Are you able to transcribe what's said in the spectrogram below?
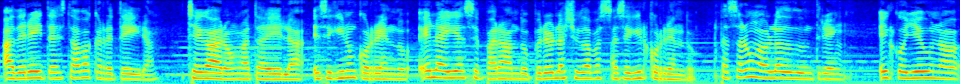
A dereita estaba a carreteira. Chegaron ata ela e seguiron correndo. Ela ia separando, pero ela axudaba a seguir correndo. Pasaron ao lado dun tren. El colleu na,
